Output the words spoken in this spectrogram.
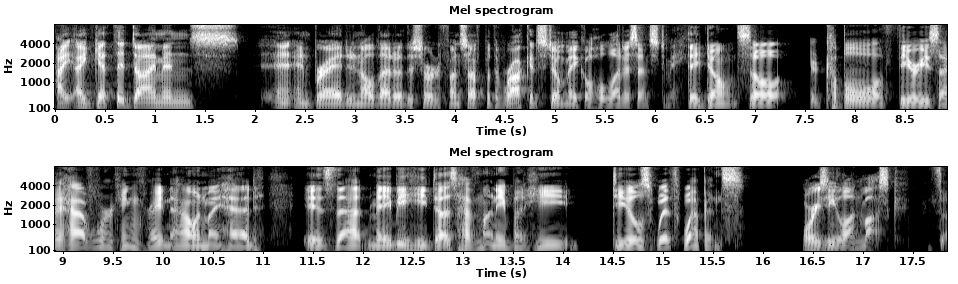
I, I get the diamonds and, and bread and all that other sort of fun stuff, but the rockets don't make a whole lot of sense to me. They don't. So, a couple of theories I have working right now in my head is that maybe he does have money, but he deals with weapons. Or he's Elon Musk. So,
